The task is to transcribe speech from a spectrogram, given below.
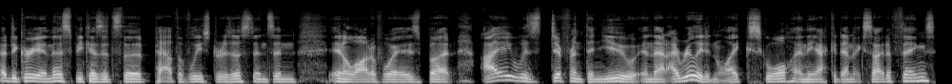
a degree in this because it's the path of least resistance in in a lot of ways. But I was different than you in that I really didn't like school and the academic side of things,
